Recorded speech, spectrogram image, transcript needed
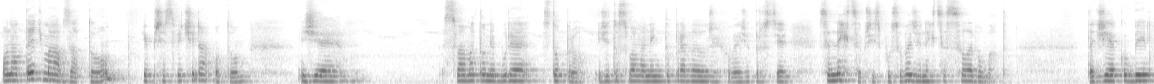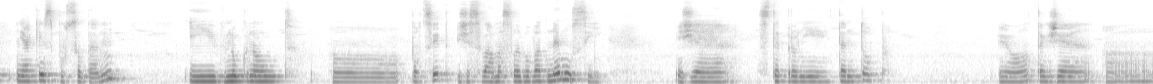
ona teď má za to, je přesvědčena o tom, že s váma to nebude stopro, že to s váma není to pravé ořechové, že prostě se nechce přizpůsobit, že nechce slevovat. Takže jakoby nějakým způsobem jí vnuknout uh, pocit, že s váma slevovat nemusí, že jste pro ní ten top. Jo, takže uh,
